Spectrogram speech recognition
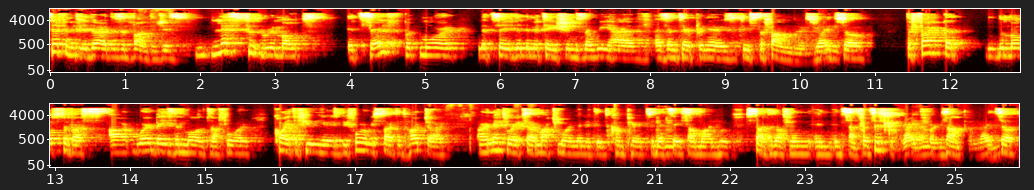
definitely there are disadvantages, less to remote itself, but more let's say the limitations that we have as entrepreneurs, at least the founders, right? Mm-hmm. So the fact that the most of us are were based in Malta for quite a few years before we started Hotjar, our networks are much more limited compared to let's mm-hmm. say someone who started off in, in, in San Francisco, right? Mm-hmm. For example, right? Mm-hmm. So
